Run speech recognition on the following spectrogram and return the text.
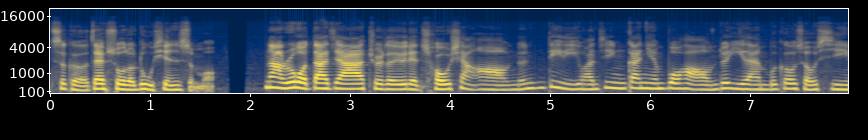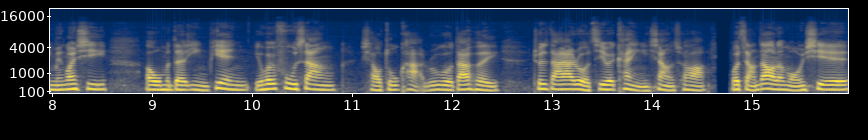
这个在说的路线是什么？那如果大家觉得有点抽象啊，你地理环境概念不好，你对宜兰不够熟悉，没关系。呃，我们的影片也会附上小图卡。如果待会就是大家如果有机会看影像的话，我讲到了某一些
